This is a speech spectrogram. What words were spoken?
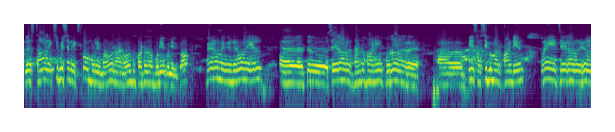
இல்லை ஸ்டால் எக்ஸிபிஷன் எக்ஸ்போ மூலயமாவோ நாங்கள் வந்து பண்ணுறதை முடிவு பண்ணியிருக்கோம். மேலும் எங்கள் நிர்வாகிகள் திரு செயலாளர் தண்டபாணி பொருளாளர் பி சசிகுமார் பாண்டியன் துணை செயலாளர்கள்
